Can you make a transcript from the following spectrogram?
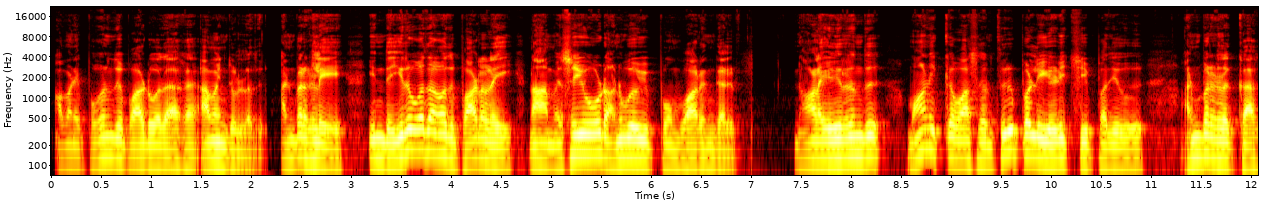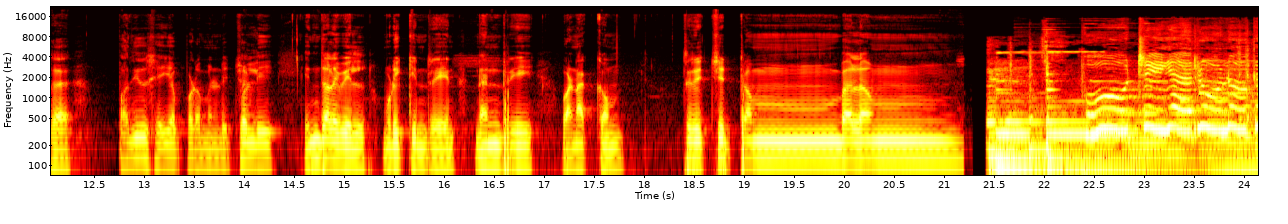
அவனை புகழ்ந்து பாடுவதாக அமைந்துள்ளது. அன்பர்களே இந்த இருபதாவது பாடலை நாம் இசையோடு அனுபவிப்போம் வாருங்கள். நாளையிலிருந்து மாணிக்க வாசகன் திருப்பள்ளி எழுச்சி பதிவு அன்பர்களுக்காக பதிவு செய்யப்படும் என்று சொல்லி இந்தளவில் முடிக்கின்றேன். நன்றி வணக்கம். திருச்சிற்றம்பலம். போற்றியருளுக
